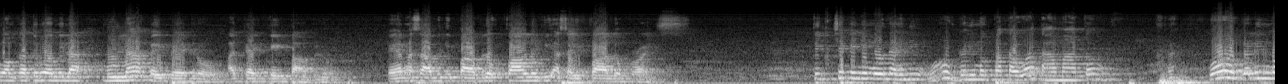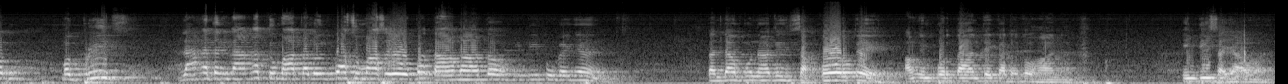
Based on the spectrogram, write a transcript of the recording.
kung ang katuruan nila mula kay Pedro at kay, kay Pablo. Kaya nga sabi ni Pablo, follow me as I follow Christ. Checkin nyo muna, hindi, wow, galing magpatawa, tama to. wow, galing mag, mag-preach. Lakad ang lakad, tumatalon pa, sumasayaw pa, tama to. Hindi po ganyan. Tandaan po natin, sa korte, ang importante katotohanan. Hindi sayawan.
